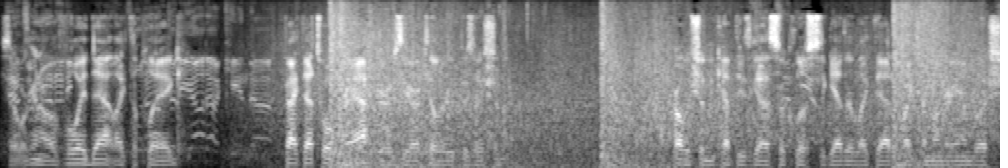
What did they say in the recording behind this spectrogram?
so we're going to avoid that like the plague. In fact, that's what we're after is the artillery position. Probably shouldn't have kept these guys so close together like that if I come under ambush.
